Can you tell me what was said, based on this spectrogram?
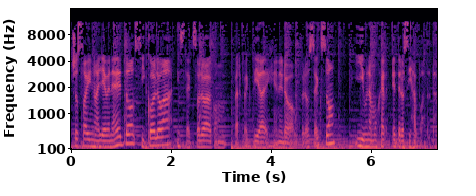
yo soy Noelia Benedetto, psicóloga y sexóloga con perspectiva de género prosexo y una mujer heterosis apóstata.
